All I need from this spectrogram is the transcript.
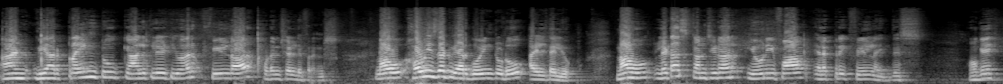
and we are trying to calculate your field or potential difference. Now how is that we are going to do? I'll tell you. Now let us consider uniform electric field like this. Okay?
